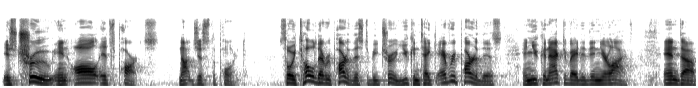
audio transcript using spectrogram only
is true in all its parts, not just the point. So he told every part of this to be true. You can take every part of this and you can activate it in your life. And uh,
